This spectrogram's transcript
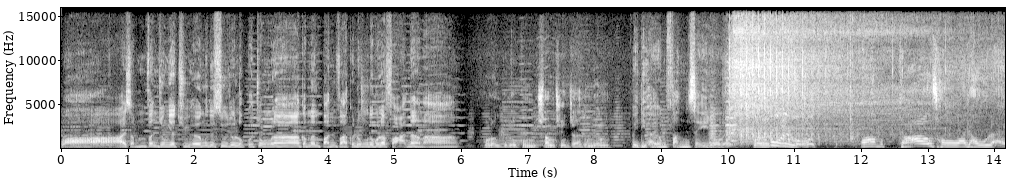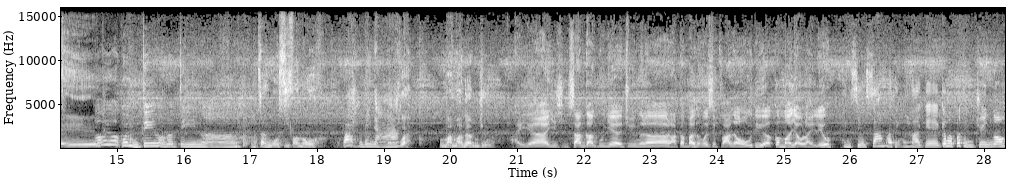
哇！喺十五分鐘一炷香，我都燒咗六個鐘啦。咁樣品法，佢老公都覺得煩啦，係嘛？可能佢老公生前就係咁樣。俾啲香熏死咗嘅。哇！冇搞錯啊，又嚟！哎呀，佢唔癲我都癲啊！真係我是憤怒。喂，有啲啊！喂，佢晚晚都係咁轉啊！係啊，以前三更半夜就轉噶啦。嗱，近排同佢食飯就好啲啊，今晚又嚟了。平時係三下停一下嘅，今日不停轉咯。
